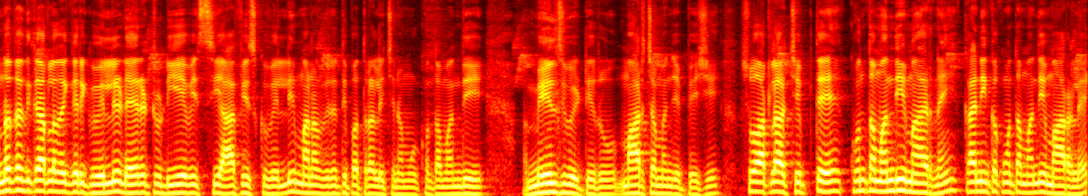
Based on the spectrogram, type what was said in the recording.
ఉన్నతాధికారుల దగ్గరికి వెళ్ళి డైరెక్ట్ డిఏవిసి ఆఫీస్కు వెళ్ళి మనం వినతి పత్రాలు ఇచ్చినాము. కొంతమంది మెయిల్స్ పెట్టిరు మార్చమని చెప్పేసి. సో అట్లా చెప్తే కొంతమంది మారినాయి కానీ ఇంకా కొంతమంది మారలే.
